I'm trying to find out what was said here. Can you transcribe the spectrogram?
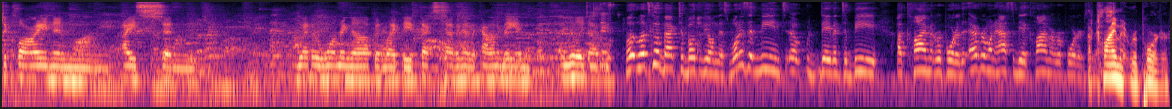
decline in ice and weather warming up and like the effects it's having on the economy and, and really talking. Let- Let's go back to both of you on this. What does it mean, to, uh, David, to be a climate reporter? That everyone has to be a climate reporter A climate reporter.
